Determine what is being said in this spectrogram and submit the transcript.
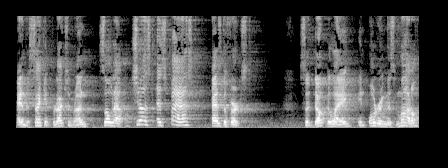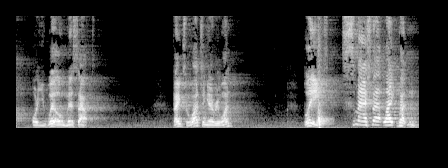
and the second production run sold out just as fast as the first. So don't delay in ordering this model or you will miss out. Thanks for watching everyone. Please smash that like button,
